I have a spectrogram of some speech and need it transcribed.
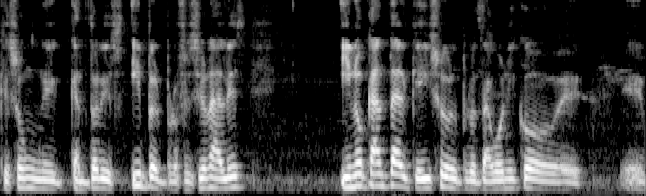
que son eh, cantores hiper profesionales y no canta el que hizo el protagónico eh, eh,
